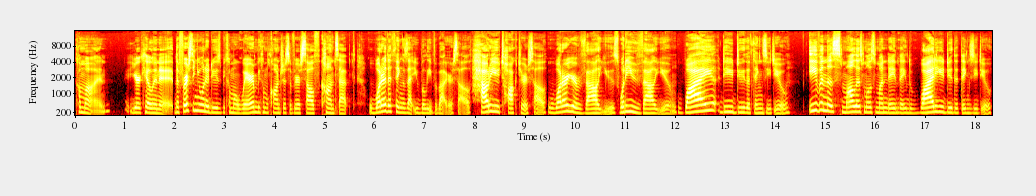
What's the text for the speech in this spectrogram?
come on you're killing it. The first thing you want to do is become aware and become conscious of your self concept. What are the things that you believe about yourself? How do you talk to yourself? What are your values? What do you value? Why do you do the things you do? Even the smallest, most mundane things, why do you do the things you do?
